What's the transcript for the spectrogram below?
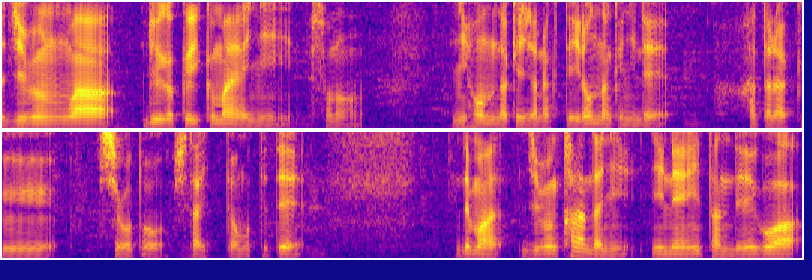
自分は留学行く前にその日本だけじゃなくていろんな国で働く仕事をしたいって思っててでまあ自分カナダに2年いたんで英語は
